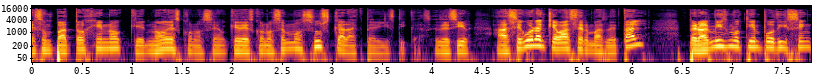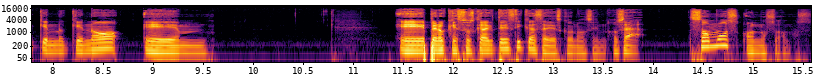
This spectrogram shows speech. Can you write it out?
es un patógeno que no desconocemos, que desconocemos sus características. Es decir, aseguran que va a ser más letal, pero al mismo tiempo dicen que no, que no em, eh, pero que sus características se desconocen. O sea, ¿somos o no somos?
